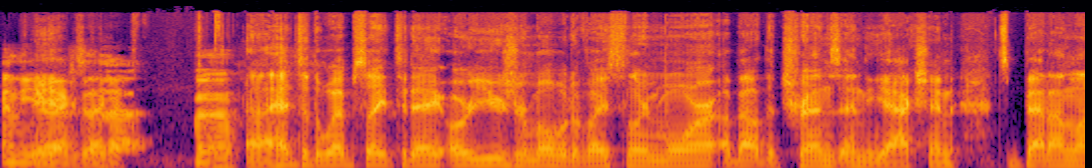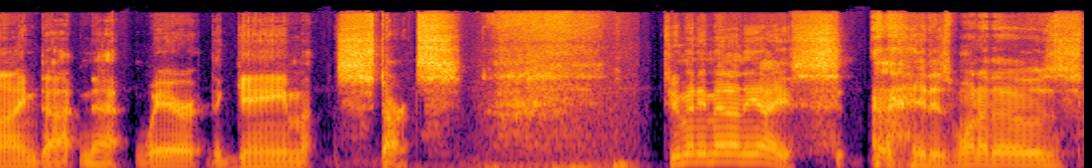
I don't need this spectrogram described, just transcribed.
and the year yeah, after exactly. that. Yeah. Uh, head to the website today or use your mobile device to learn more about the trends and the action. It's betonline.net where the game starts. Too many men on the ice. it is one of those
